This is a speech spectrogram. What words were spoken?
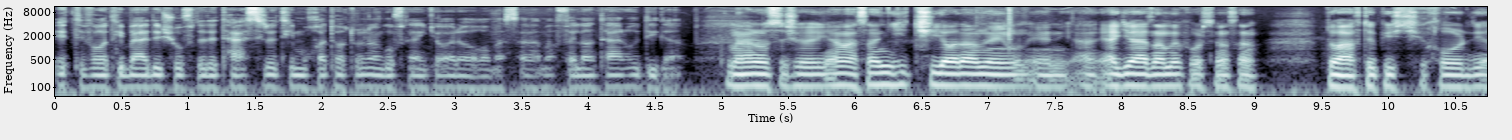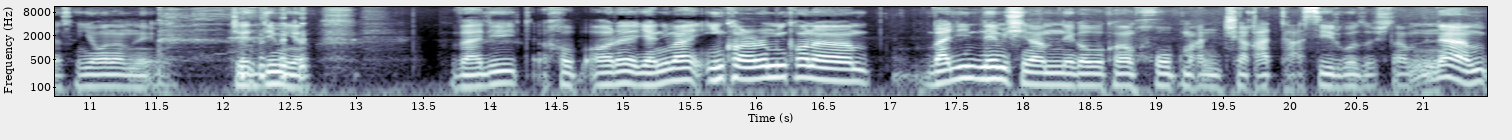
اتفاقاتی که بعدش افتاده تاثیراتی مخاطباتون گفتن که آره آقا مثلا من فلان طرحو دیدم. من راستش بگم اصلا هیچی یادم نمیمونه. یعنی اگه ازم بپرسی مثلا دو هفته پیش چی خوردی اصلا یادم نمیمونه. جدی میگم. ولی خب آره یعنی من این کارا رو می‌کنم ولی نمیشینم نگاه بکنم خب من چقدر تاثیر گذاشتم. نه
